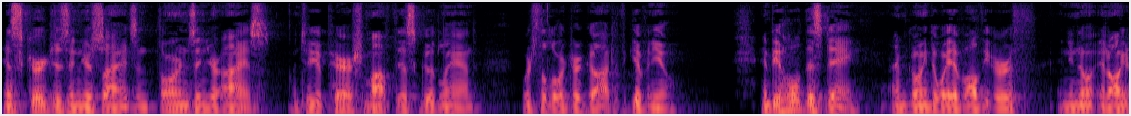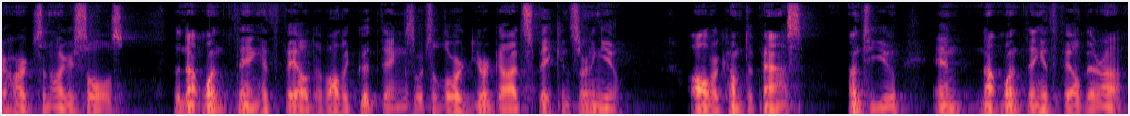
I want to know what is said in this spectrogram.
and scourges in your sides, and thorns in your eyes until you perish from off this good land which the Lord your God hath given you. And behold, this day I am going the way of all the earth, and you know in all your hearts and all your souls that not one thing hath failed of all the good things which the Lord your God spake concerning you. All are come to pass unto you, and not one thing hath failed thereof.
